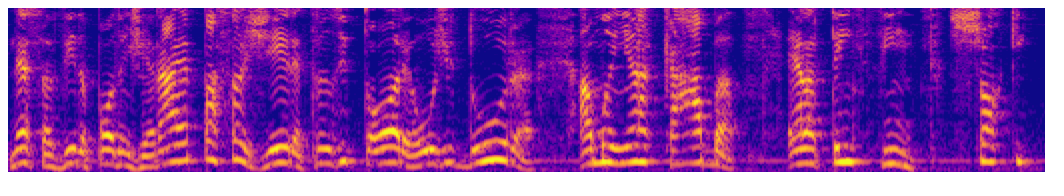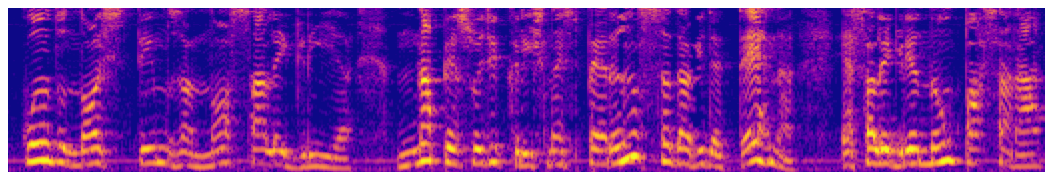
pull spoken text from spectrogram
nessa vida podem gerar, é passageira, é transitória, hoje dura, amanhã acaba, ela tem fim. Só que quando nós temos a nossa alegria na pessoa de Cristo, na esperança da vida eterna, essa alegria não passará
